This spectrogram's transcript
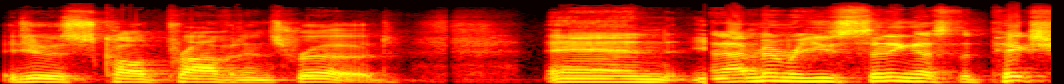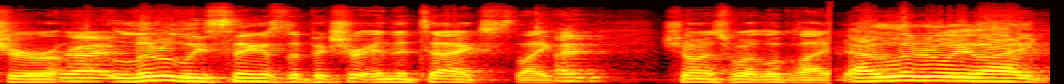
it was called Providence Road. And And I remember you sending us the picture, Right. literally sending us the picture in the text, like I- showing us what it looked like. I literally like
